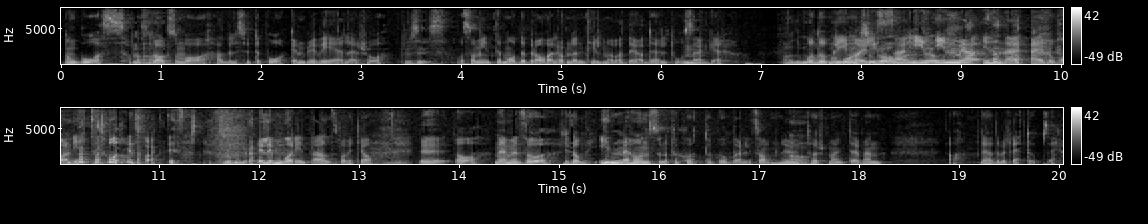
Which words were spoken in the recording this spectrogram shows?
någon gås av något slag som var alldeles ute på åkern bredvid eller så. Precis. Och som inte mådde bra, eller om den till och med var död, jag är lite osäker. Ja, då mår- och då blir mår man ju liksom så här, man är in, in med... In, nej, nej, då var det jättedåligt faktiskt. Eller mår inte alls, vad vet jag. Eh, ja, nej men så, liksom, in med hönsen och för 17 gubbar, liksom. Nu Ja. törs man inte, men ja, det hade väl rätt upp sig.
